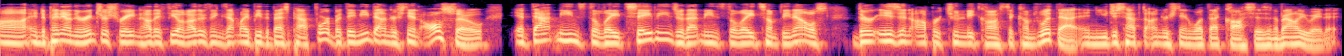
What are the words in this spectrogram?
Uh, and depending on their interest rate and how they feel and other things, that might be the best path forward. But they need to understand also if that means delayed savings or that means delayed something else, there is an opportunity cost that comes with that. And you just have to understand what that cost is and evaluate it.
